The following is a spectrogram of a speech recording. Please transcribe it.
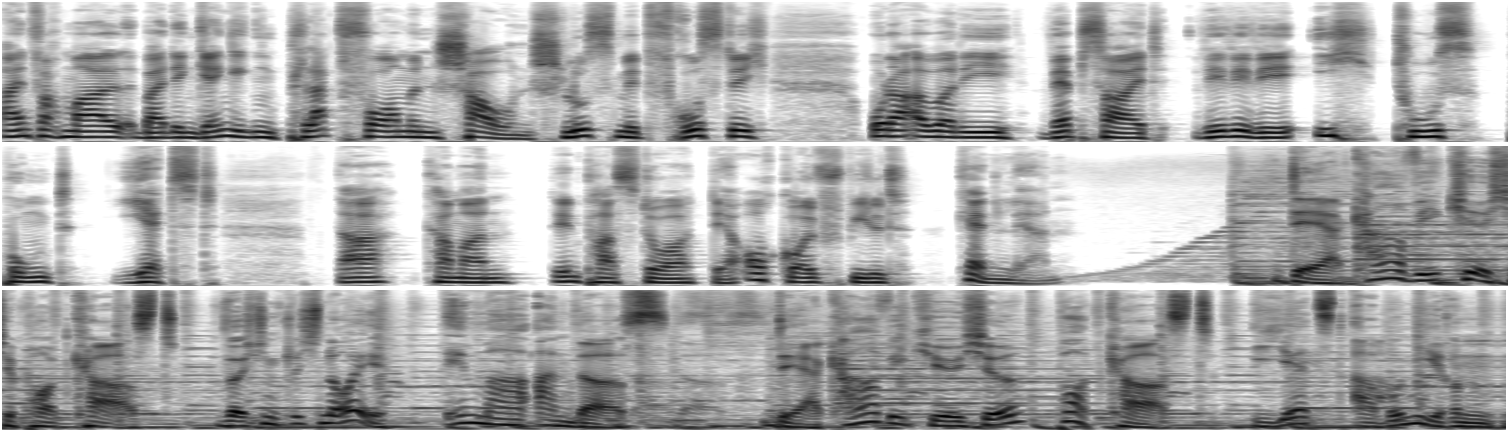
Einfach mal bei den gängigen Plattformen schauen. Schluss mit Frustig oder aber die Website www.ichtus.jetzt. Da kann man den Pastor, der auch Golf spielt, kennenlernen. Der KW Kirche Podcast. Wöchentlich neu. Immer anders. Der KW Kirche Podcast. Jetzt abonnieren.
